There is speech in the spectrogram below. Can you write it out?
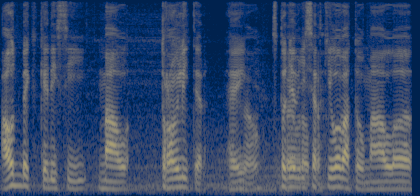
Outback kedysi mal 3 liter, hej, No, v 190 kW, mal,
